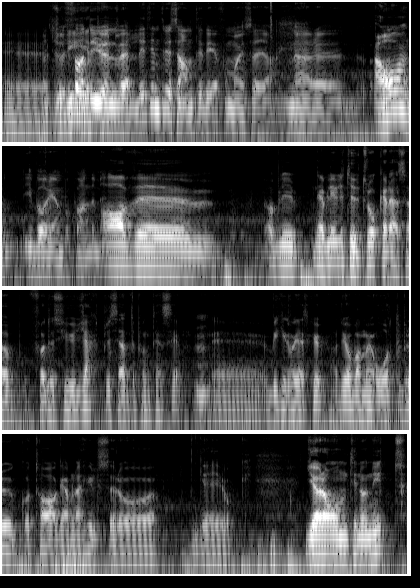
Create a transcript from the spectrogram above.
Eh, du födde ju en väldigt intressant idé får man ju säga. När, eh, ja, I början på pandemin. Av, eh, när jag blev lite uttråkad där så föddes ju jaktpresenter.se. Mm. Vilket var jättekul. Att jobba med återbruk och ta gamla hylsor och grejer och göra om till något nytt.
